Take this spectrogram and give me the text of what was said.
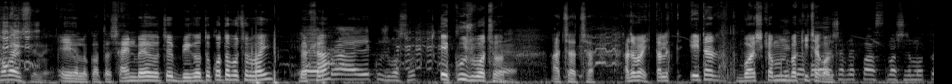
সবাই চিনে। এই হলো কথা। শাহিন ভাই হচ্ছে বিগত কত বছর ভাই ব্যবসা? প্রায় একুশ বছর। একুশ বছর। হ্যাঁ। আচ্ছা আচ্ছা। আচ্ছা ভাই তাহলে এটার বয়স কেমন বা কি ছাগল পাঁচ মাসের মতো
